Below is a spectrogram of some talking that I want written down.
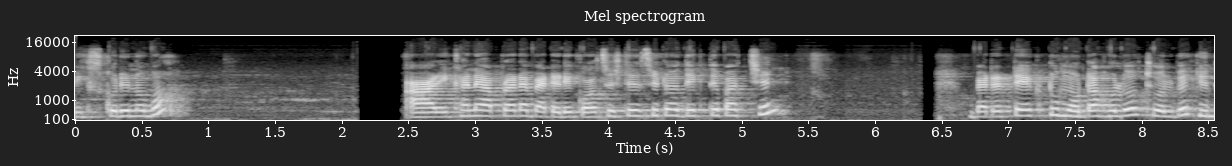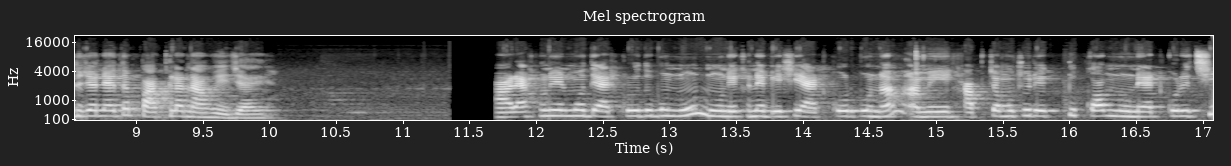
মিক্স করে নেব। আর এখানে আপনারা ব্যাটারি কনসিস্টেন্সিটাও দেখতে পাচ্ছেন। ব্যাটারটা একটু মোটা হলেও চলবে, কিন্তু যেন একদম পাতলা না হয়ে যায়। আর এখন এর মধ্যে অ্যাড করে দেবো নুন। নুন এখানে বেশি অ্যাড করব না। আমি হাফ চামচের একটু কম নুন অ্যাড করেছি।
